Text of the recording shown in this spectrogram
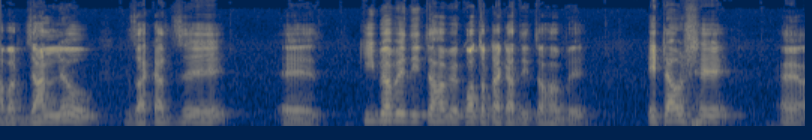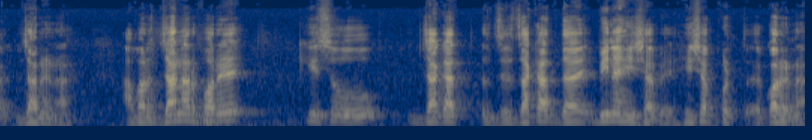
আবার জানলেও জাকাত যে কীভাবে দিতে হবে, কত টাকা দিতে হবে, এটাও সে জানে না। আবার জানার পরে কিছু জাকাত জাকাত দেয় বিনা হিসাবে, হিসাব করতে, করে না।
